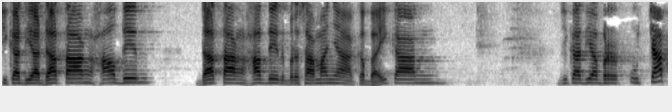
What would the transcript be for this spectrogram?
Jika dia datang hadir, datang hadir bersamanya kebaikan. Jika dia berucap,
